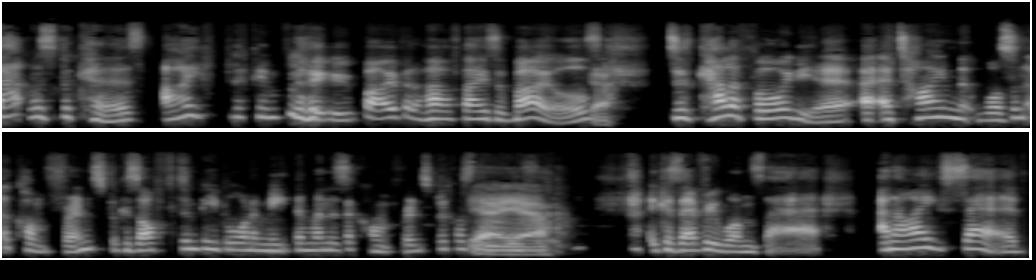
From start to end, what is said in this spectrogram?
that was because I flipping flew five and a half thousand miles Yeah. To California at a time that wasn't a conference because often people want to meet them when there's a conference because Yeah, yeah. because everyone's there. And I said,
